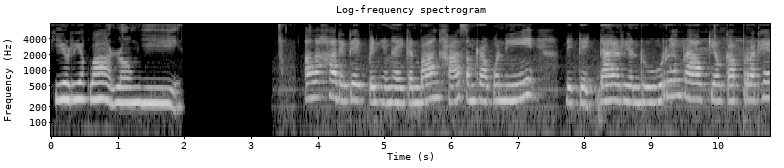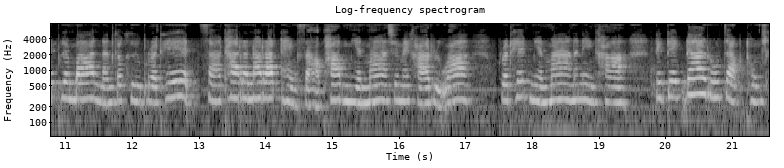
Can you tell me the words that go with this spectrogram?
ที่เรียกว่าลองยีเอาละค่ะเด็กๆเป็นยังไงกันบ้างคะสำหรับวันนี้ เด็กๆได้เรียนรู้เรื่องราวเกี่ยวกับประเทศเพื่อนบ้านนั่นก็คือประเทศ สาธารณรัฐแห่งสหภาพเมียนมาใช่ไหมคะ หรือว่า ประเทศเมียนมานั่นเองค่ะ เด็กๆได้รู้จักธงช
